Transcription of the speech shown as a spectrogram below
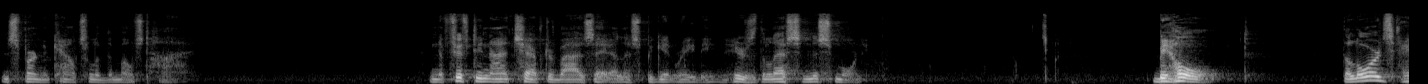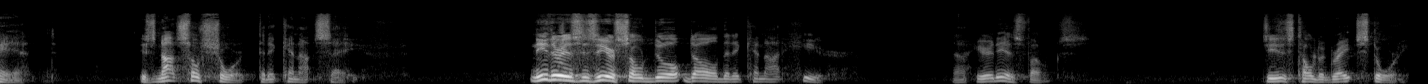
and spurned the counsel of the Most High. In the 59th chapter of Isaiah, let's begin reading. Here's the lesson this morning. Behold, the Lord's hand is not so short that it cannot save Neither is his ear so dull, dull that it cannot hear. Now, here it is, folks. Jesus told a great story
